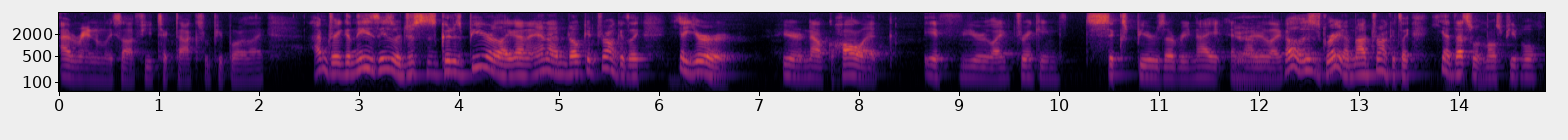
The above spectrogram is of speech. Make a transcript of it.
I randomly saw a few TikToks where people are like, "I'm drinking these. These are just as good as beer. Like, and and I don't get drunk." It's like, yeah, you're you're an alcoholic if you're like drinking six beers every night, and now you're like, "Oh, this is great. I'm not drunk." It's like, yeah, that's what most people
